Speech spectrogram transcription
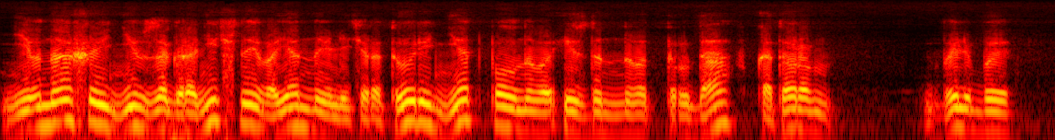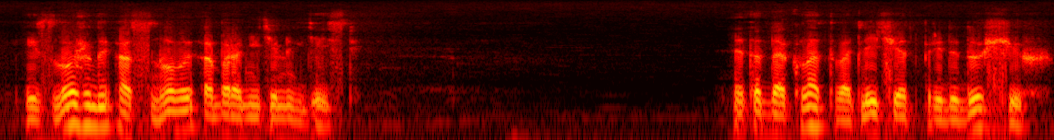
Ни в нашей, ни в заграничной военной литературе нет полного изданного труда, в котором были бы изложены основы оборонительных действий. Этот доклад, в отличие от предыдущих,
